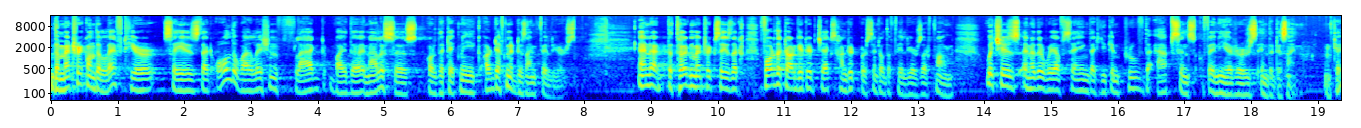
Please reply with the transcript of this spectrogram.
The metric on the left here says that all the violations flagged by the analysis or the technique are definite design failures. And the third metric says that for the targeted checks, 100% of the failures are found, which is another way of saying that you can prove the absence of any errors in the design. Okay?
